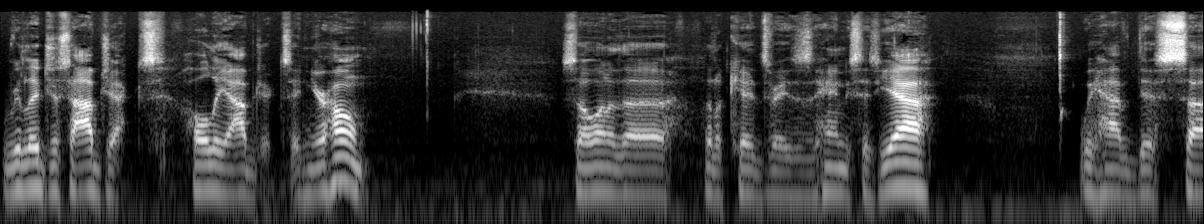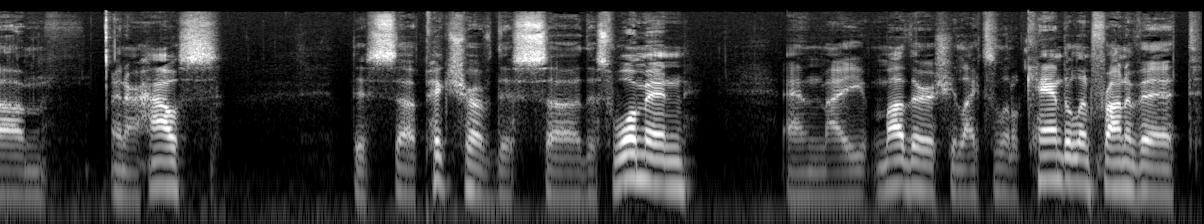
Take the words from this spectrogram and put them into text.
religious objects, holy objects in your home? So one of the little kids raises his hand. He says, "Yeah, we have this um, in our house." This uh, picture of this uh, this woman and my mother. She lights a little candle in front of it,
